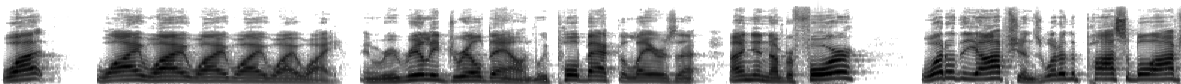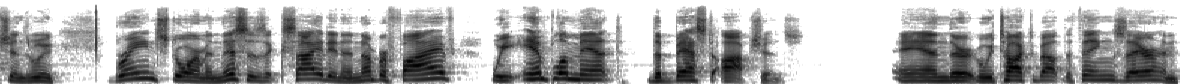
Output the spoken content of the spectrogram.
what, why, why, why, why, why, why? And we really drill down. We pull back the layers of onion. Number four, what are the options? What are the possible options? We brainstorm, and this is exciting. And number five, we implement the best options. And there, we talked about the things there. And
